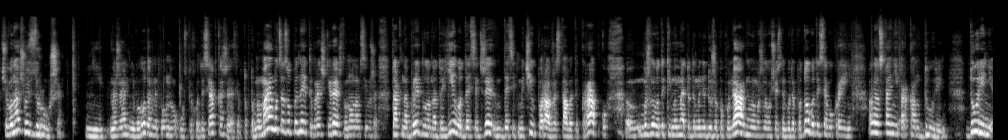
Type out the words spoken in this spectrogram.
що вона щось зрушить. Ні, на жаль, ні, володар неповного успіху. Десятка жезлів. Тобто ми маємо це зупинити, врешті-решт, воно нам всі вже так набридло, надоїло, 10, же- 10 мечів, пора вже ставити крапку. Е, Можливо, такими методами не дуже популярними, можливо, щось не буде подобатися в Україні. Але останній аркан дурінь. Дурінь,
